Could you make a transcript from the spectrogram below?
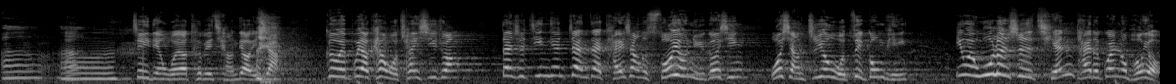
啊啊，这一点我要特别强调一下。各位不要看我穿西装，但是今天站在台上的所有女歌星，我想只有我最公平，因为无论是前台的观众朋友，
